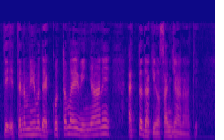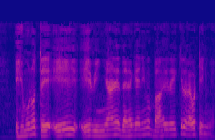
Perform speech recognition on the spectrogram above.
ඉතින් එතන මෙහෙම දැක්කොත් තමයි විඥානේ ඇත්ත දකින්න සංජානාති. එහෙම වුණොත් ඒ ඒ විඥානේ දැන ගැනීම බාහිරයි කියලා රවටෙන්නේ.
